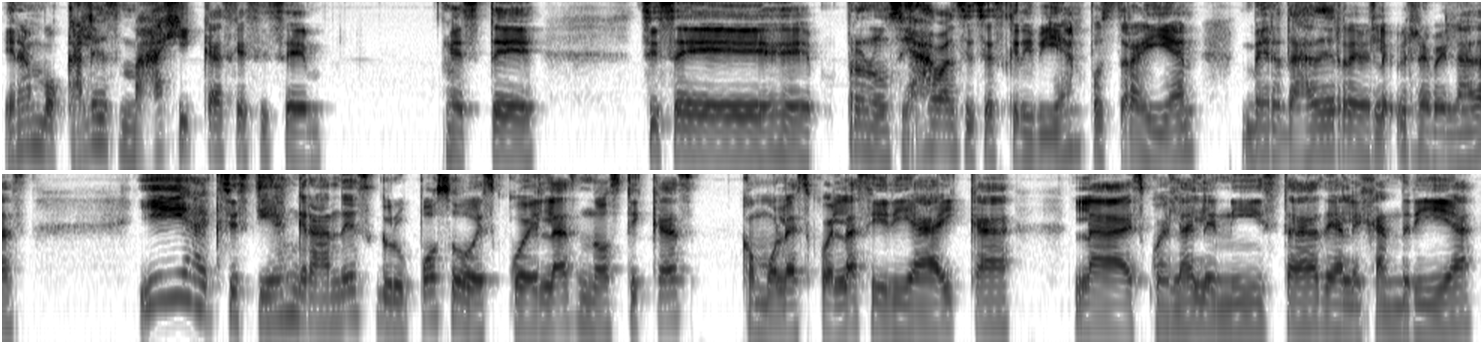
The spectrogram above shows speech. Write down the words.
eran vocales mágicas que si se, este, si se pronunciaban, si se escribían, pues traían verdades reveladas. Y existían grandes grupos o escuelas gnósticas como la escuela siriaica, la escuela helenista de Alejandría,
